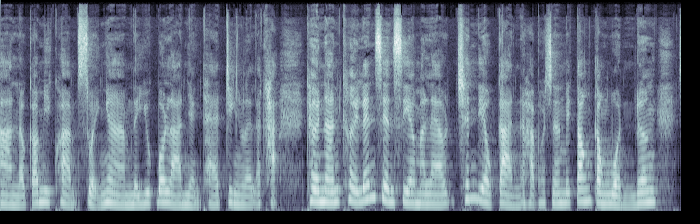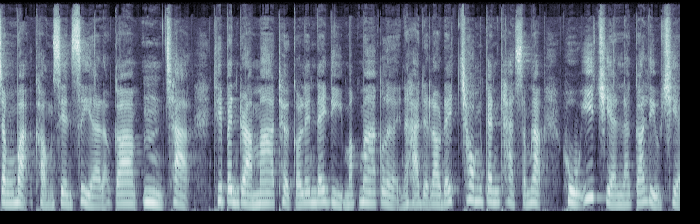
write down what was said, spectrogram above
ราณ แล้วก็มีความสวยงามในยุคโบราณอย่างแท้จริงเลยละค่ะ เธอนั้นเคยเล่นเซียนเซียมาแล้วเช่นเดียวกันนะคะ เพราะฉะนั้นไม่ต้องกังวลเรื่องจังหวะของเซียนเซียแล้วก็อืมฉากที่เป็นดราม่าเธอก็เล่นได้ดีมาก ๆ เลยนะคะ เดี๋ยวเราได้ชมกันค่ะสำหรับหูอี้เฉียนแล้วก็หลิวเฉีย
